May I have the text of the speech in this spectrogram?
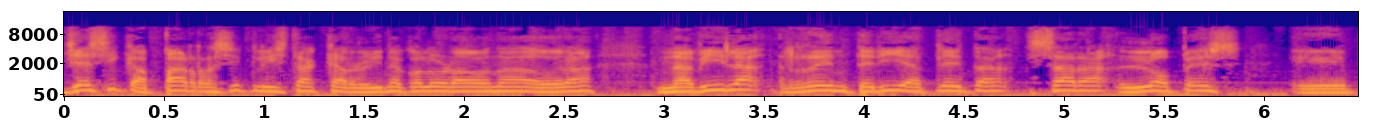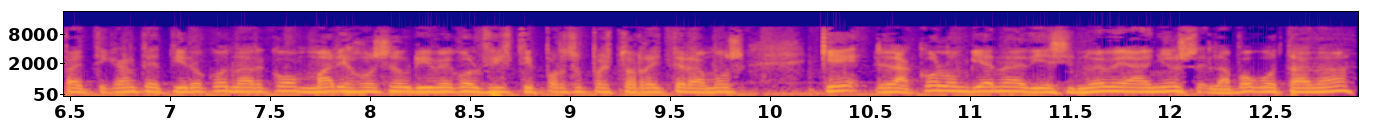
Jessica Parra, ciclista, Carolina Colorado, nadadora, Navila Rentería, atleta, López, eh, practicante de tiro con arco, María José Uribe, golfista, y por supuesto reiteramos que la colombiana de 19 años, la bogotana,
